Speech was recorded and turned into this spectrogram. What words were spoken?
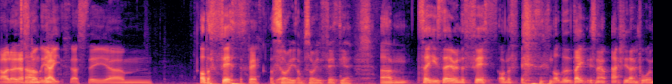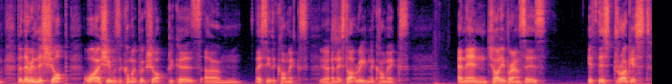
oh no, that's Um, not the and- eighth. That's the um, Oh, the fifth. fifth. Oh, yeah. sorry, I'm sorry, the fifth. Yeah. Um, so he's there in the fifth on the. not that the date is now actually that important, but they're in this shop. What I assume was a comic book shop because um, they see the comics Yes. and they start reading the comics, and then Charlie Brown says, "If this druggist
